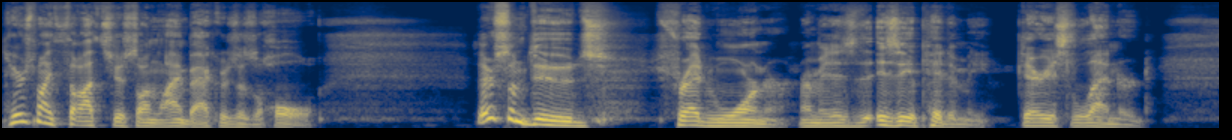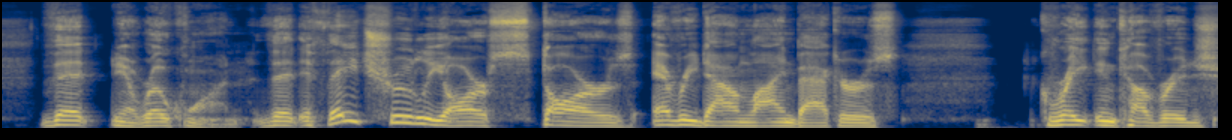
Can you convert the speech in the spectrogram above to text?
here's my thoughts just on linebackers as a whole. There's some dudes, Fred Warner. I mean, is is the epitome. Darius Leonard that, you know, Roquan, that if they truly are stars, every down linebackers, great in coverage,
